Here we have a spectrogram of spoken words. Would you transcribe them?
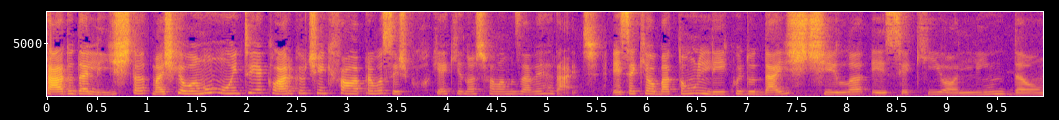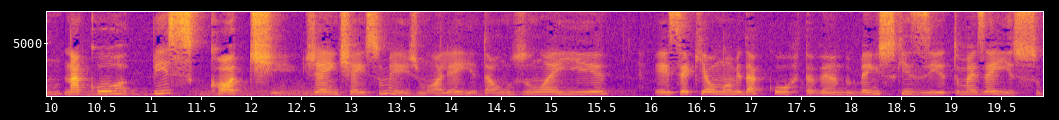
importado da lista, mas que eu amo muito e é claro que eu tinha que falar para vocês porque aqui nós falamos a verdade. Esse aqui é o batom líquido da Estila, esse aqui, ó, lindão, na cor biscote. Gente, é isso mesmo, Olha aí, dá um zoom aí. Esse aqui é o nome da cor, tá vendo? Bem esquisito, mas é isso.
